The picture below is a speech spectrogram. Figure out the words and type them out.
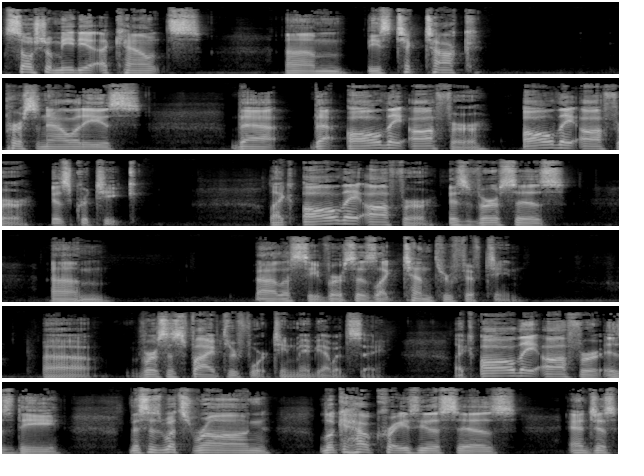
social media accounts, um, these TikTok personalities that that all they offer, all they offer is critique. Like all they offer is verses, um, uh, let's see, verses like ten through fifteen, uh, verses five through fourteen, maybe I would say. Like all they offer is the, this is what's wrong. Look at how crazy this is, and just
